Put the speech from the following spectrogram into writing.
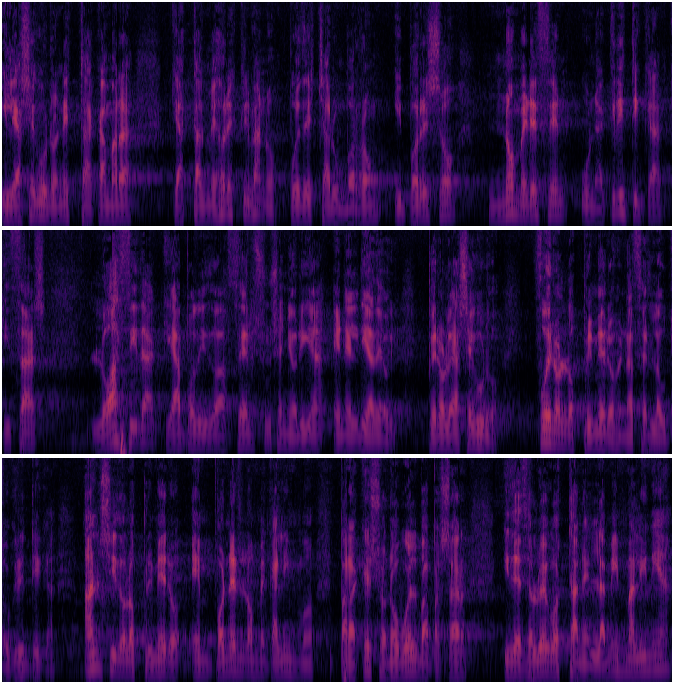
Y le aseguro en esta Cámara que hasta el mejor escribano puede echar un borrón y por eso no merecen una crítica, quizás lo ácida que ha podido hacer su señoría en el día de hoy. Pero le aseguro fueron los primeros en hacer la autocrítica, han sido los primeros en poner los mecanismos para que eso no vuelva a pasar y, desde luego, están en la misma línea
